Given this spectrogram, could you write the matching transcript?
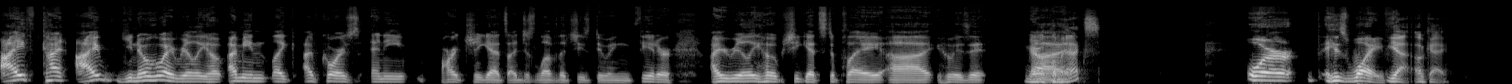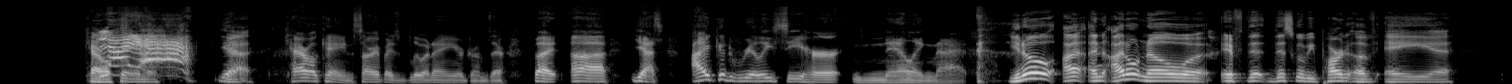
I kind I you know who I really hope I mean like of course any part she gets I just love that she's doing theater. I really hope she gets to play uh who is it Miracle uh, Max. or his wife. Yeah. Okay. Carol Kane. Yeah. Yeah. Carol Kane. Sorry if I just blew out any eardrums there. But uh yes, I could really see her nailing that. You know, I and I don't know if th- this will be part of a, uh,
